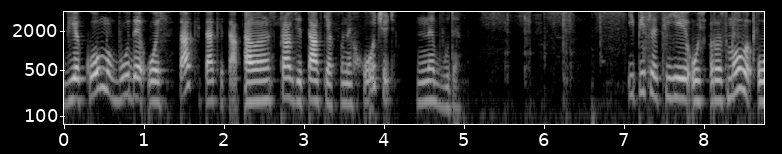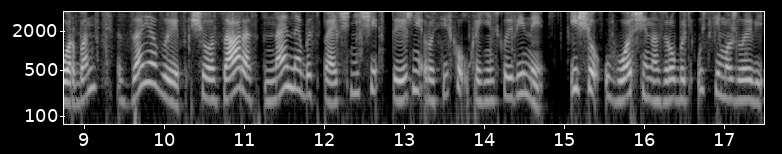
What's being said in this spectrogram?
в якому буде ось так і так і так. Але насправді так, як вони хочуть, не буде. І після цієї ось розмови Орбан заявив, що зараз найнебезпечніші тижні російсько-української війни. І що Угорщина зробить усі можливі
